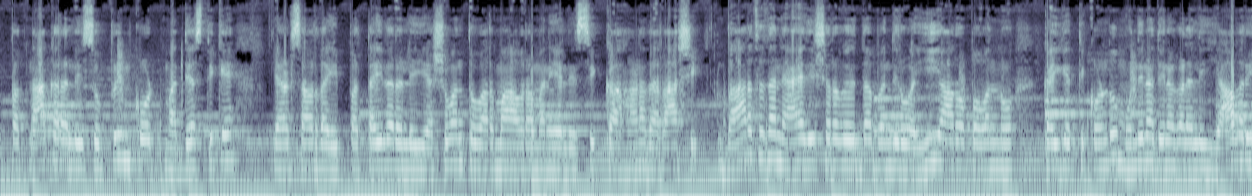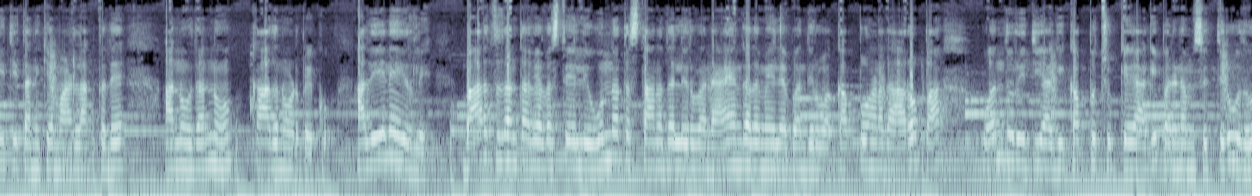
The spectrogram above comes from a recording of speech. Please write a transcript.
ಇಪ್ಪತ್ನಾಲ್ಕರಲ್ಲಿ ಸುಪ್ರೀಂ ಕೋರ್ಟ್ ಮಧ್ಯಸ್ಥಿಕೆ, ಎರಡ್ ಸಾವಿರದ ಇಪ್ಪತ್ತೈದರಲ್ಲಿ ಯಶವಂತ್ ವರ್ಮಾ ಅವರ ಮನೆಯಲ್ಲಿ ಸಿಕ್ಕ ಹಣದ ರಾಶಿ. ಭಾರತದ ನ್ಯಾಯಾಧೀಶರ ವಿರುದ್ಧ ಬಂದಿರುವ ಈ ಆರೋಪವನ್ನು ಕೈಗೆತ್ತಿಕೊಂಡು ಮುಂದಿನ ದಿನಗಳಲ್ಲಿ ಯಾವ ರೀತಿ ತನಿಖೆ ಮಾಡಲಾಗ್ತದೆ ಅನ್ನುವುದನ್ನು ಕಾದು ನೋಡಬೇಕು. ಅದೇನೇ ಇರಲಿ, ಭಾರತದಂಥ ವ್ಯವಸ್ಥೆಯಲ್ಲಿ ಉನ್ನತ ಸ್ಥಾನದಲ್ಲಿರುವ ನ್ಯಾಯಾಂಗದ ಮೇಲೆ ಬಂದಿರುವ ಕಪ್ಪು ಹಣದ ಆರೋಪ ಒಂದು ರೀತಿಯಾಗಿ ಕಪ್ಪು ಚುಕ್ಕೆಯಾಗಿ ಪರಿಣಮಿಸುತ್ತಿರುವುದು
